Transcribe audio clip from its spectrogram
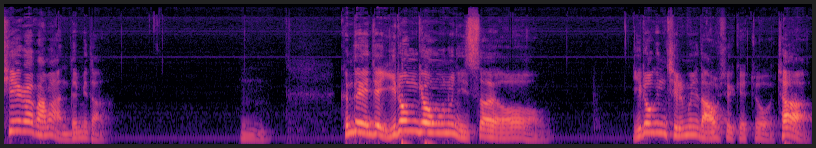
피해가 가면 안 됩니다. 음. 근데 이제 이런 경우는 있어요. 이런 질문이 나올 수 있겠죠. 자,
